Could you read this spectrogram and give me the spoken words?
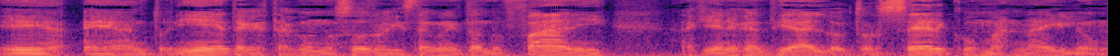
eh, eh, Antonieta que está con nosotros, aquí están conectando Fanny, aquí hay una cantidad del doctor Cercos, más Nylon,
